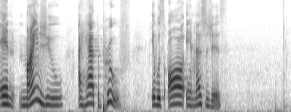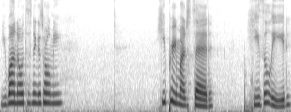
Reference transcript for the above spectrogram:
and mind you, I had the proof. It was all in messages. You wanna know what this nigga told me? He pretty much said he's a lead.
